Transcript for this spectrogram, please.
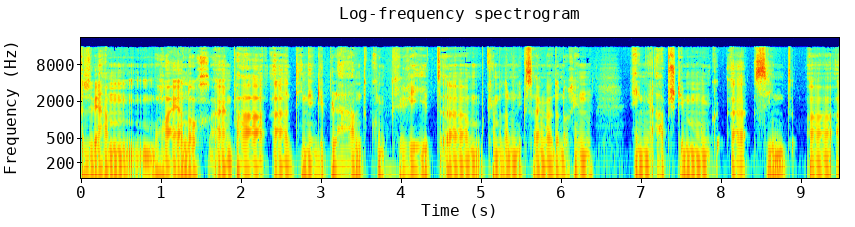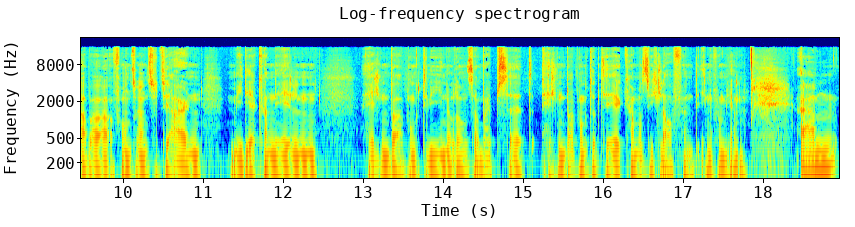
Also wir haben heuer noch ein paar äh, Dinge geplant. Konkret ähm, können wir da noch nichts sagen, weil wir da noch in enger Abstimmung äh, sind. Äh, aber auf unseren sozialen Mediakanälen heldenbar.wien oder unserer Website heldenbar.at kann man sich laufend informieren. Ähm,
